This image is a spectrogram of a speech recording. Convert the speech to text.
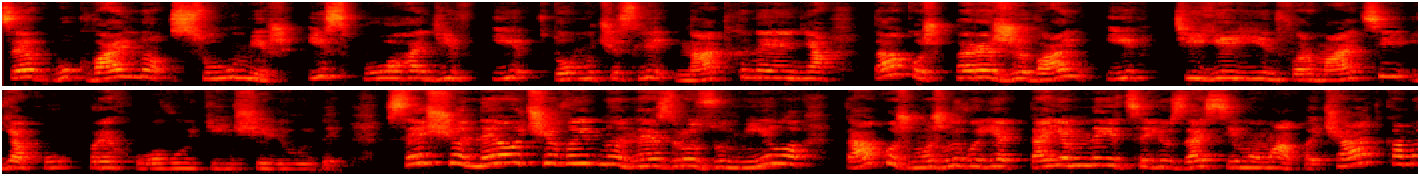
Це буквально суміш і спогадів, і в тому числі натхнення, також переживань і тієї інформації, яку приховують інші люди. Все, що не очевидно, не зрозуміло, також, можливо, є таємницею за сімома печатками.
